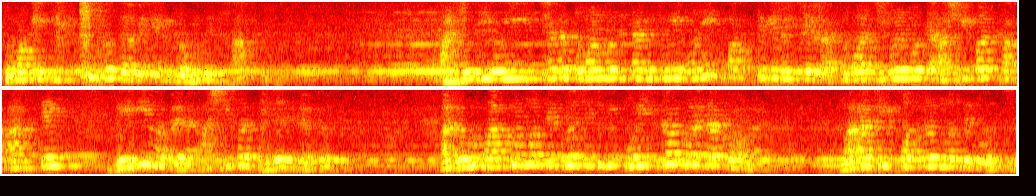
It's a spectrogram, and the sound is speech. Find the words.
তোমাকে ইচ্ছুক হতে হবে যে প্রভুতে থাকব। আর যদি ওই ইচ্ছাটা তোমার মধ্যে থাকে, তুমি অনেক পাপ থেকে বেঁচে গেলা তোমার জীবনের মধ্যে আশীর্বাদ আসতে দেরি হবে না, আশীর্বাদ ঢেলে দেবে প্রভু আর প্রভু বাক্যর মধ্যে বলছে, তুমি পরীক্ষা করে দেখো আমার মারাঠি পত্রের মধ্যে বলছে।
